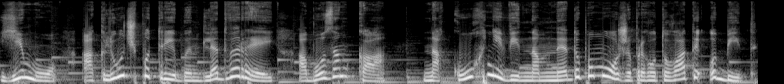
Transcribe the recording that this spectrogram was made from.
їмо, а ключ потрібен для дверей або замка. На кухні він нам не допоможе приготувати обід,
